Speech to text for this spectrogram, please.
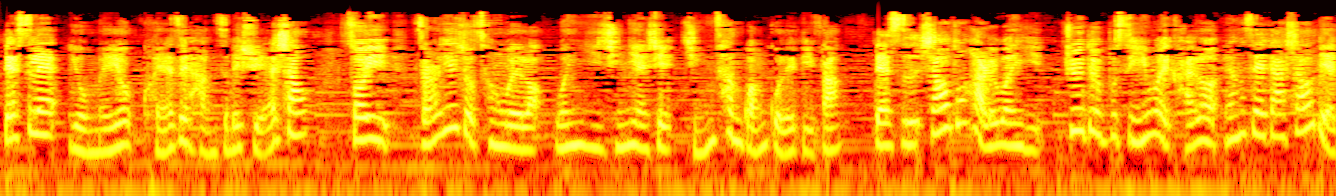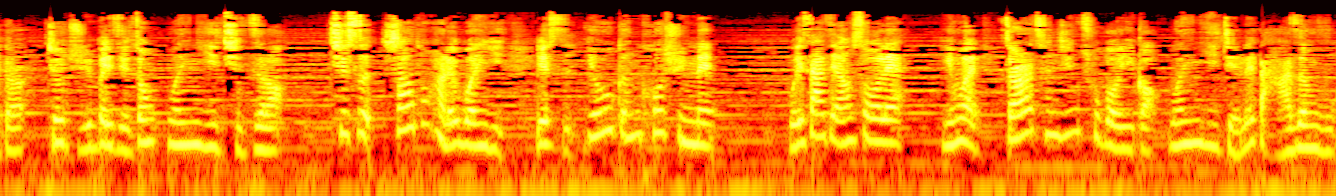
但是呢又没有宽窄巷子的喧嚣，所以这儿也就成为了文艺青年些经常光顾的地方。但是小通号的文艺绝对不是因为开了两三家小店店儿就具备这种文艺气质了。其实小通号的文艺也是有根可循的。为啥这样说呢？因为这儿曾经出过一个文艺界的大人物，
